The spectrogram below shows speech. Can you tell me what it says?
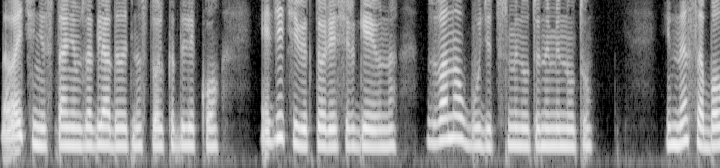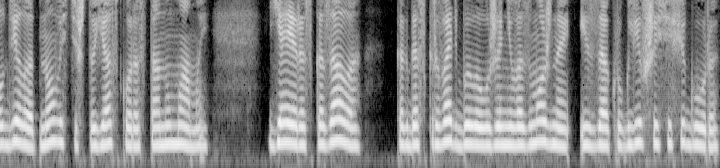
Давайте не станем заглядывать настолько далеко. Идите, Виктория Сергеевна, Звонок будет с минуты на минуту. Инесса обалдела от новости, что я скоро стану мамой. Я ей рассказала, когда скрывать было уже невозможно из-за округлившейся фигуры,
